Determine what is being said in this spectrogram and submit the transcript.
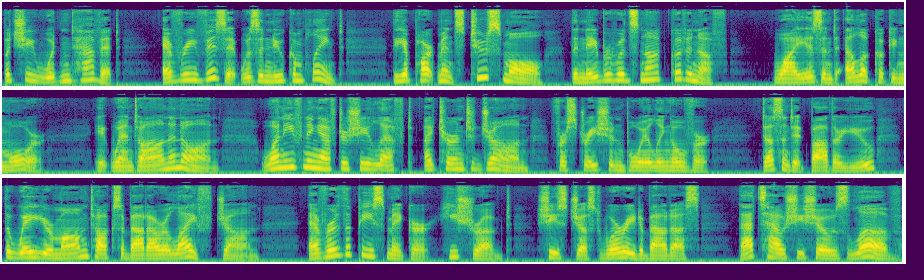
But she wouldn't have it. Every visit was a new complaint. The apartment's too small. The neighborhood's not good enough. Why isn't Ella cooking more? It went on and on. One evening after she left, I turned to John, frustration boiling over. Doesn't it bother you the way your mom talks about our life, John. Ever the peacemaker, he shrugged. She's just worried about us. That's how she shows love,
